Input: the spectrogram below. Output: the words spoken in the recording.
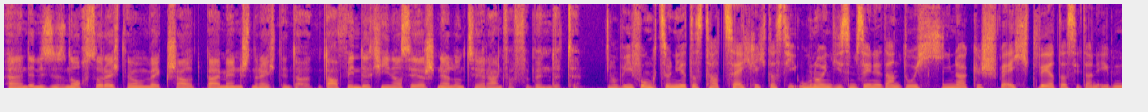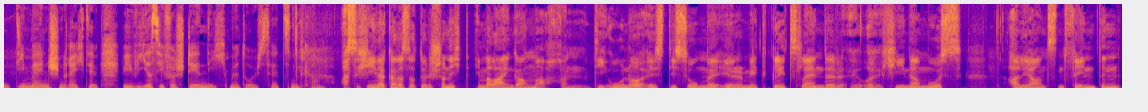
Äh, denen ist es noch so recht, wenn man wegschaut bei Menschenrechten. Da, da findet China sehr schnell und sehr einfach Verbündete. Wie funktioniert das tatsächlich, dass die UNO in diesem Sinne dann durch China geschwächt wird, dass sie dann eben die Menschenrechte, wie wir sie verstehen, nicht mehr durchsetzen kann? Also China kann das natürlich schon nicht im Alleingang machen. Die UNO ist die Summe ihrer Mitgliedsländer. China muss Allianzen finden.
